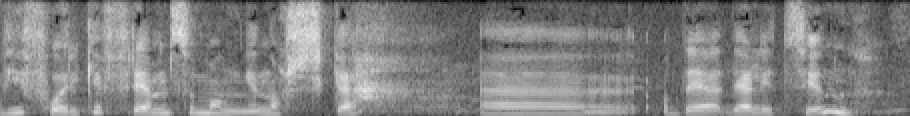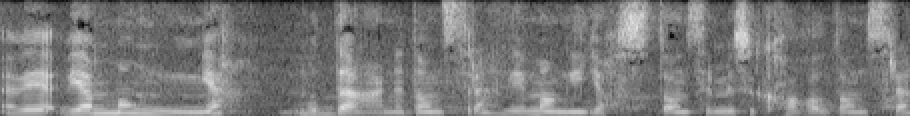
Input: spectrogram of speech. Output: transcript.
Vi får ikke frem så mange norske, eh, og det, det er litt synd. Vi, vi er mange moderne dansere. Vi er mange jazzdansere, musikaldansere.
